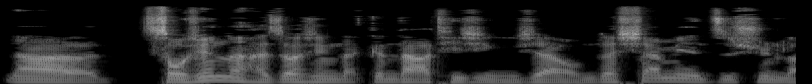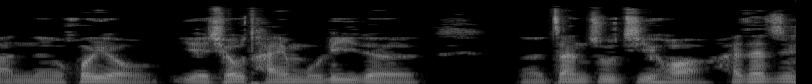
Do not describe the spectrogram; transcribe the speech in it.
那首先呢，还是要先跟大家提醒一下，我们在下面资讯栏呢会有野球台姆利的呃赞助计划，还在进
